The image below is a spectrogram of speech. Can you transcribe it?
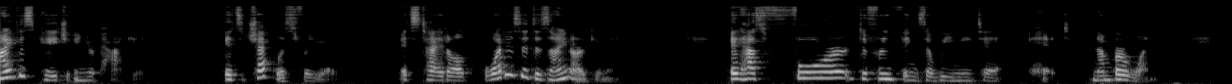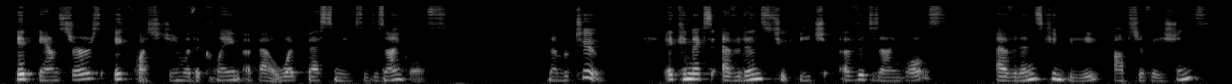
Find this page in your packet. It's a checklist for you. It's titled, What is a Design Argument? It has four different things that we need to hit. Number one, it answers a question with a claim about what best meets the design goals. Number two, it connects evidence to each of the design goals. Evidence can be observations,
